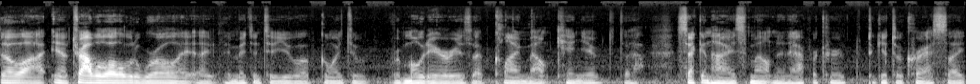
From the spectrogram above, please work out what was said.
So I, you know, traveled all over the world. I, I, I mentioned to you of going to remote areas. I've climbed Mount Kenya, the second highest mountain in Africa, to get to a crash site.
